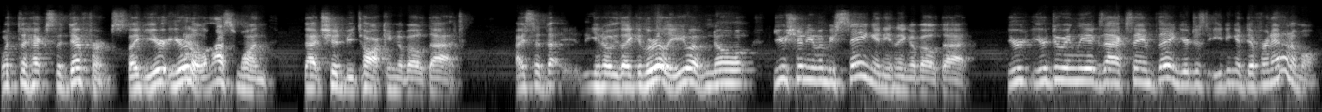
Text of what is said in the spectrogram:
What the heck's the difference? Like you're you're the last one that should be talking about that. I said that you know, like really, you have no you shouldn't even be saying anything about that. You're you're doing the exact same thing. You're just eating a different animal.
